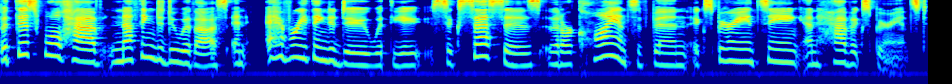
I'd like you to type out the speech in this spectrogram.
But this will have nothing to do with us and everything to do with the successes that our clients have been experiencing and have experienced.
